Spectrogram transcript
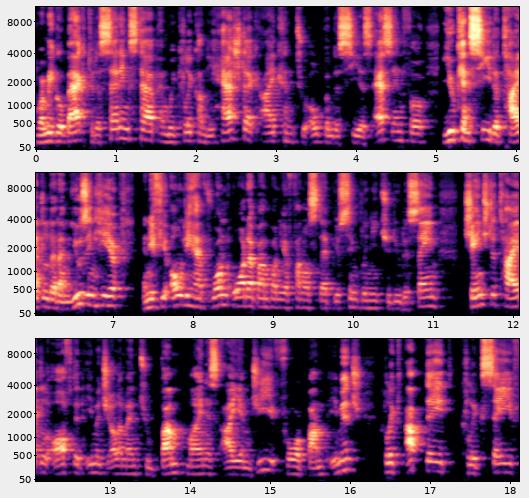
When we go back to the settings tab and we click on the hashtag icon to open the CSS info, you can see the title that I'm using here. And if you only have one order bump on your funnel step, you simply need to do the same. Change the title of that image element to bump minus img for bump image. Click update, click save,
